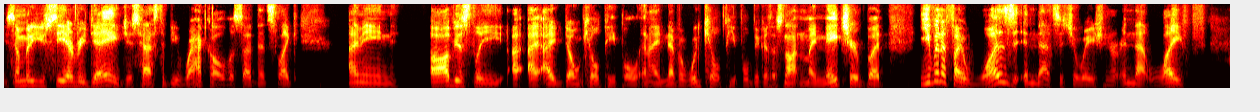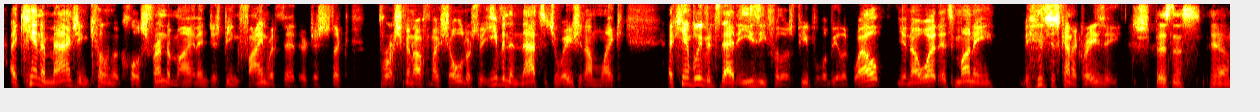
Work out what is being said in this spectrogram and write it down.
somebody you see every day just has to be whack all of a sudden. It's like, I mean, obviously I, I don't kill people and I never would kill people because it's not in my nature. But even if I was in that situation or in that life, I can't imagine killing a close friend of mine and just being fine with it or just like brushing it off my shoulder. So even in that situation, I'm like, I can't believe it's that easy for those people to be like, well, you know what? It's money. It's just kind of crazy. It's business. Yeah.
